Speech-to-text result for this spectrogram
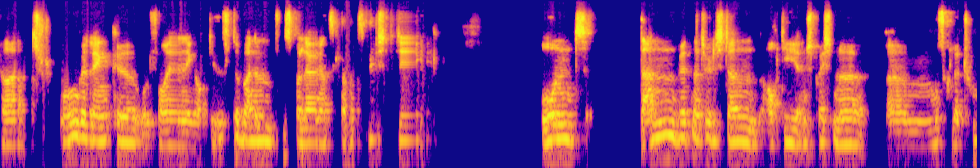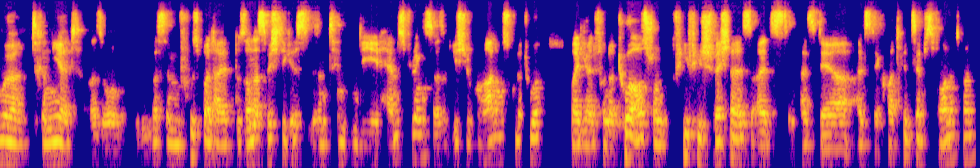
gerade Sprunggelenke und vor allen Dingen auch die Hüfte bei einem Fußballer ganz, ganz wichtig. Und dann wird natürlich dann auch die entsprechende ähm, Muskulatur trainiert. Also was im Fußball halt besonders wichtig ist, sind hinten die Hamstrings, also die ischiorale Muskulatur weil die halt von Natur aus schon viel, viel schwächer ist als, als, der, als der Quadrizeps vorne dran.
